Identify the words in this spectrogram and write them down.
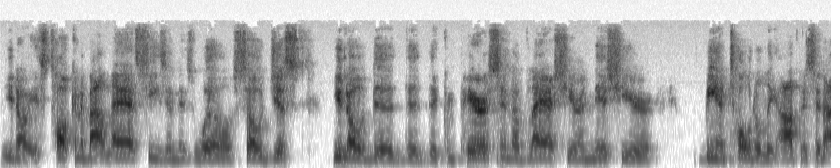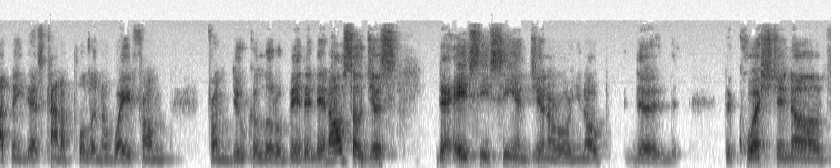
you know is talking about last season as well. So just you know the the the comparison of last year and this year being totally opposite. I think that's kind of pulling away from from Duke a little bit, and then also just the ACC in general. You know, the the question of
